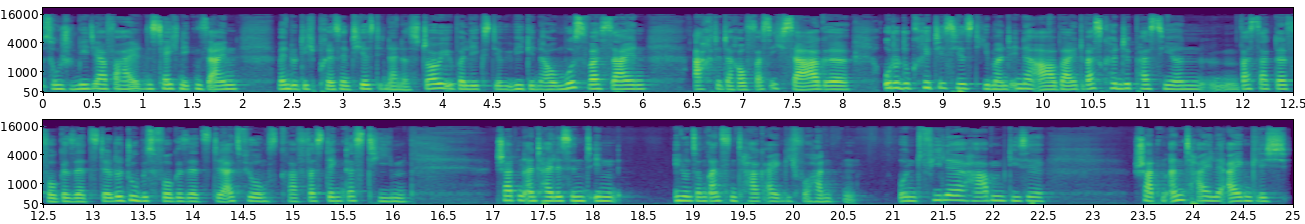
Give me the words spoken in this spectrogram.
Social Media Verhaltenstechniken sein, wenn du dich präsentierst in deiner Story, überlegst dir, wie genau muss was sein, achte darauf, was ich sage. Oder du kritisierst jemand in der Arbeit, was könnte passieren, was sagt der Vorgesetzte oder du bist Vorgesetzte als Führungskraft, was denkt das Team. Schattenanteile sind in, in unserem ganzen Tag eigentlich vorhanden. Und viele haben diese Schattenanteile eigentlich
